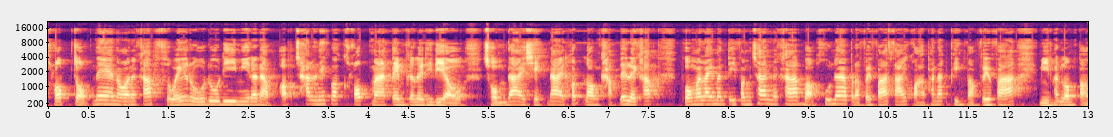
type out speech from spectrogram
ครบจบแน่นอนนะครับ สวยหรูดูดีมีระดับออปชั่นเรียกว่าครบมาเต็มกันเลยทีเดียว ชมได้เช็คได้ทดลองขับได้เลยครับพวงมาลัยมันตีฟังก์ชันนะครับบอกคู่หน้าปรับไฟฟ้าซ้ายขวาพนักพิงปรับไฟฟ้า มีพัดลมเป่า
